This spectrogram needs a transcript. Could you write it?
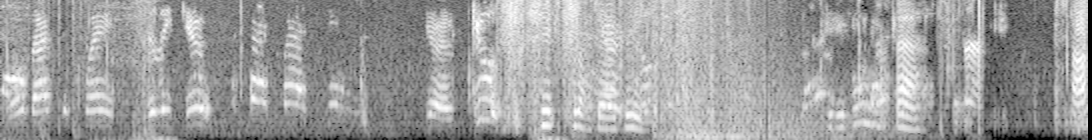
Go back to playing really good. You're good. Shit, shit, I can't sleep. Ah. Huh?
